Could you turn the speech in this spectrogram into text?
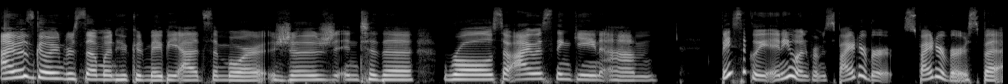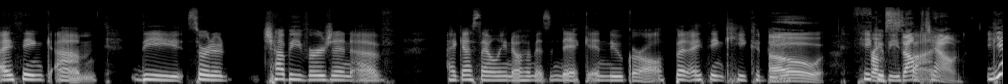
I was going for someone who could maybe add some more zhuzh into the role. So I was thinking um basically anyone from Spider Spider Verse, but I think um the sort of chubby version of I guess I only know him as Nick in New Girl, but I think he could be Oh, he could be fun. Stumptown. Yeah,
